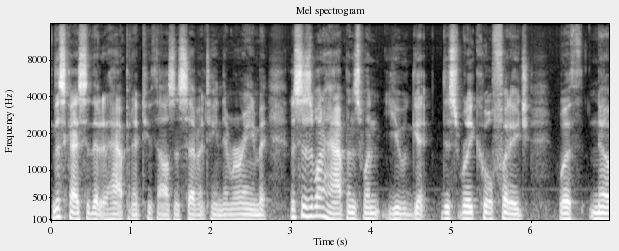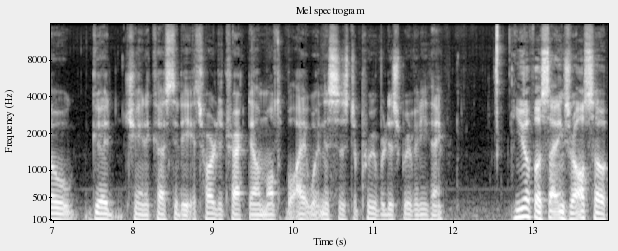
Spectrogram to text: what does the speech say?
This guy said that it happened in 2017 the Marine, but this is what happens when you get this really cool footage with no good chain of custody. It's hard to track down multiple eyewitnesses to prove or disprove anything. UFO sightings are also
